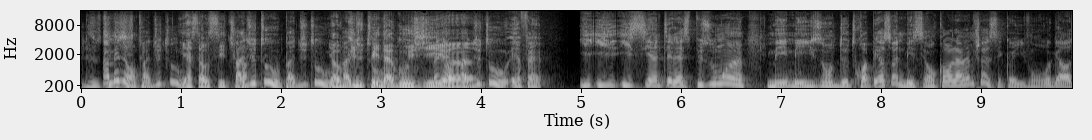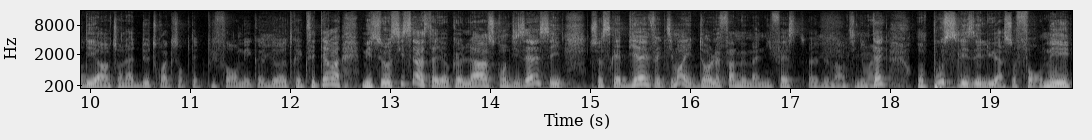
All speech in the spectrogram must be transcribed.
les outils Ah, mais non, digitaux? pas du tout. Il y a ça aussi, tu Pas vois. du tout, pas du tout. Il n'y a pas aucune tout. pédagogie. Mais non, euh, pas du tout. Et enfin, ils, ils- ils s'y intéressent plus ou moins, mais, mais ils ont deux, trois personnes, mais c'est encore la même chose. C'est qu'ils vont regarder, alors tu en as deux, trois qui sont peut-être plus formés que d'autres, etc. Mais c'est aussi ça, c'est-à-dire que là, ce qu'on disait, c'est ce serait bien, effectivement, et dans le fameux manifeste euh, de Martinique Tech, on pousse les élus à se former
